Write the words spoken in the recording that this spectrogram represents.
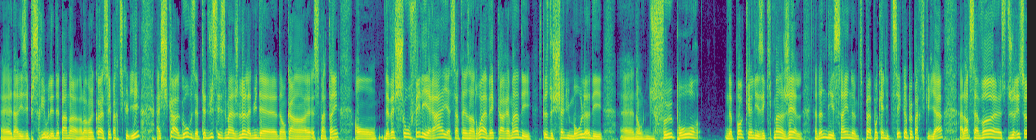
dans les épiceries ou les dépanneurs. Alors un cas assez particulier. À Chicago, vous avez peut-être vu ces images-là la nuit de, donc ce matin. On devait chauffer les rails à certains endroits avec carrément des espèces de chalumeaux, là, des, euh, donc du feu pour ne pas que les équipements gèlent. Ça donne des scènes un petit peu apocalyptiques, un peu particulières. Alors, ça va euh, durer ça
